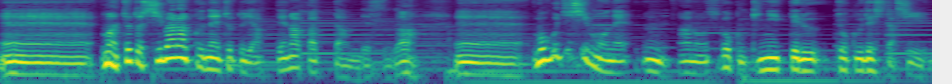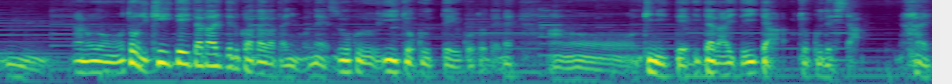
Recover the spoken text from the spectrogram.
えー、まあちょっとしばらくね、ちょっとやってなかったんですが、えー、僕自身もね、うん、あの、すごく気に入ってる曲でしたし、うん、あの、当時聴いていただいてる方々にもね、すごくいい曲っていうことでね、あの、気に入っていただいていた曲でした。はい。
